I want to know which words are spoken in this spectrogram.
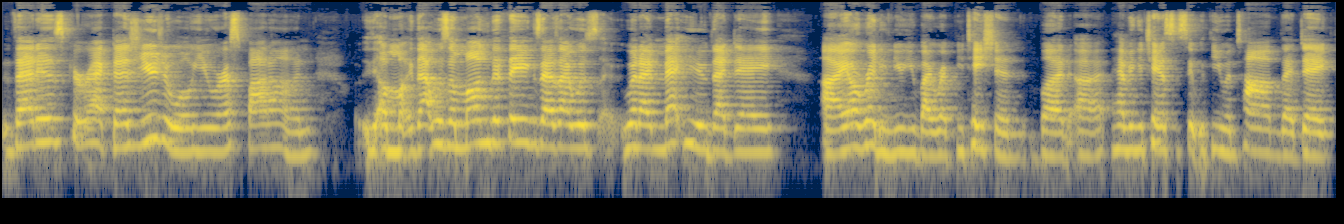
that is correct. As usual, you are spot on. Um, that was among the things as I was when I met you that day. I already knew you by reputation, but uh, having a chance to sit with you and Tom that day,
